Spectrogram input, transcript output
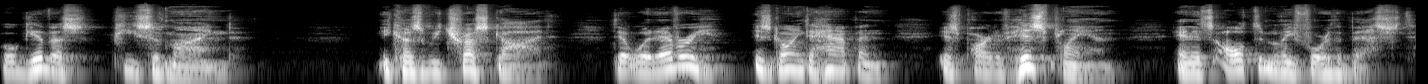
will give us peace of mind because we trust God that whatever is going to happen is part of His plan and it's ultimately for the best.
